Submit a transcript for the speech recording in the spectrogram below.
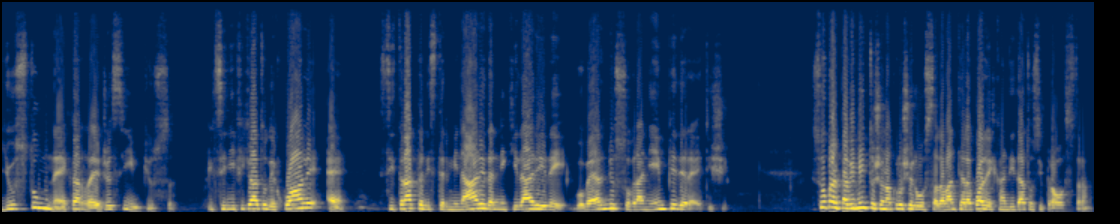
Justum necar reges impius, il significato del quale è si tratta di sterminare ed annichilare i re, governi o sovrani empi ed eretici. Sopra il pavimento c'è una croce rossa davanti alla quale il candidato si prostra.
